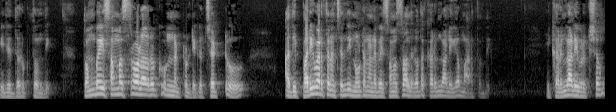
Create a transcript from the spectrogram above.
ఇది దొరుకుతుంది. తొంభై సంవత్సరాల వరకు ఉన్నటువంటి ఒక చెట్టు అది పరివర్తన చెంది నూట నలభై సంవత్సరాల తర్వాత కరుంగాళిగా మారుతుంది. ఈ కరుంగాళి వృక్షం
